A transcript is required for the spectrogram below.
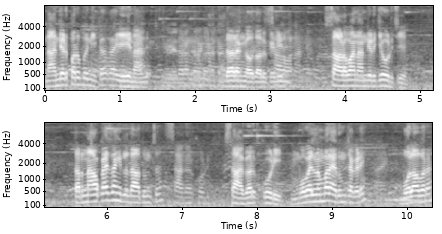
नांदेड परभणी का? काय हे नांदेड? दरंगाव. तालुक्यातील साळवा नांदेड. जेवढची. तर नाव काय सांगितलं दादा तुमचं? सागर कोडी सागर कोडी मोबाईल नंबर आहे तुमच्याकडे? बोला बरं.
